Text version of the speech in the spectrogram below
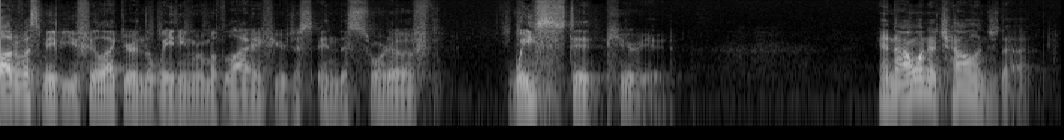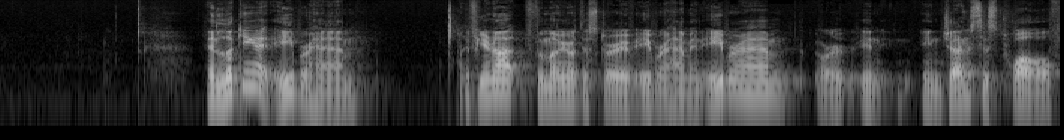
lot of us, maybe you feel like you're in the waiting room of life. You're just in this sort of wasted period. And I want to challenge that. And looking at Abraham, if you're not familiar with the story of Abraham, in Abraham, or in, in Genesis 12,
